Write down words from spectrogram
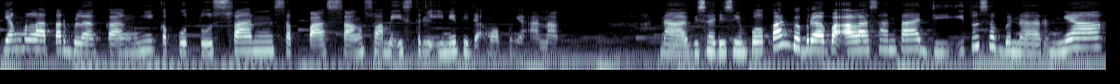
yang melatar belakangi keputusan sepasang suami istri ini tidak mau punya anak. Nah, bisa disimpulkan beberapa alasan tadi itu sebenarnya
